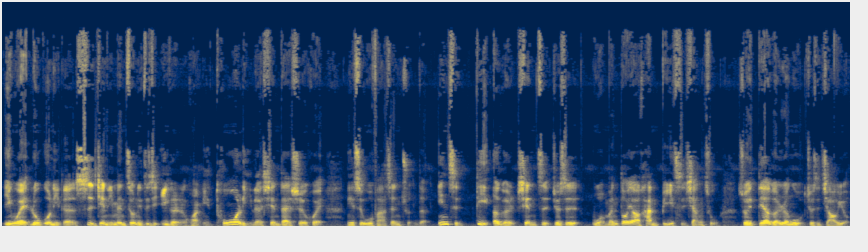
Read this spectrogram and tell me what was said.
因为如果你的世界里面只有你自己一个人的话，你脱离了现代社会，你是无法生存的。因此，第二个限制就是我们都要和彼此相处，所以第二个任务就是交友。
